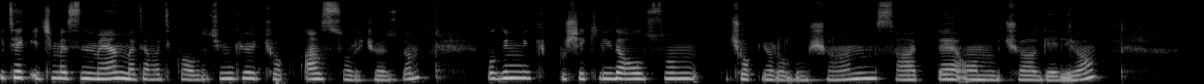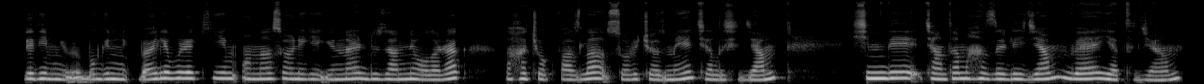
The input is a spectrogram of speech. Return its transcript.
Bir tek içime sinmeyen matematik oldu. Çünkü çok az soru çözdüm. Bugünlük bu şekilde olsun. Çok yoruldum şu an. Saatte 10.30'a geliyor. Dediğim gibi bugünlük böyle bırakayım. Ondan sonraki günler düzenli olarak daha çok fazla soru çözmeye çalışacağım. Şimdi çantamı hazırlayacağım ve yatacağım.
